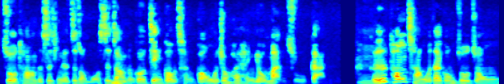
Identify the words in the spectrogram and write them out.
做同样的事情的这种模式，只要能够建构成功，嗯、我就会很有满足感。嗯、可是通常我在工作中，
